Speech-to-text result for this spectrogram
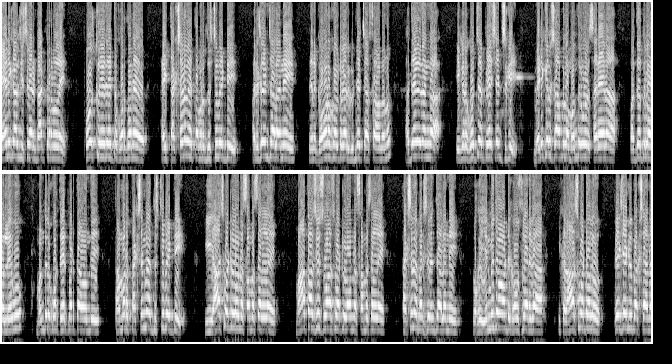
గైనకాలజిస్ట్ కానీ డాక్టర్లని పోస్టులు ఏదైతే కొరత అవి తక్షణమే తమ దృష్టి పెట్టి పరిశీలించాలని నేను గౌరవ కలెక్టర్ గారికి విజ్ఞప్తి చేస్తా ఉన్నాను. అదేవిధంగా ఇక్కడికి వచ్చే పేషెంట్స్కి మెడికల్ షాపులో మందులు కూడా సరైన పద్ధతిలో లేవు. మందుల కొరత ఏర్పడతా ఉంది. తమరు తక్షణమే దృష్టి పెట్టి ఈ హాస్పిటల్లో ఉన్న సమస్యలని మాతా శిశు హాస్పిటల్లో ఉన్న సమస్యల్ని తక్షణమే పరిశీలించాలని ఒక ఎనిమిదో వార్డు కౌన్సిలర్గా ఇక్కడ హాస్పిటల్ పేషెంట్ల పక్షాన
